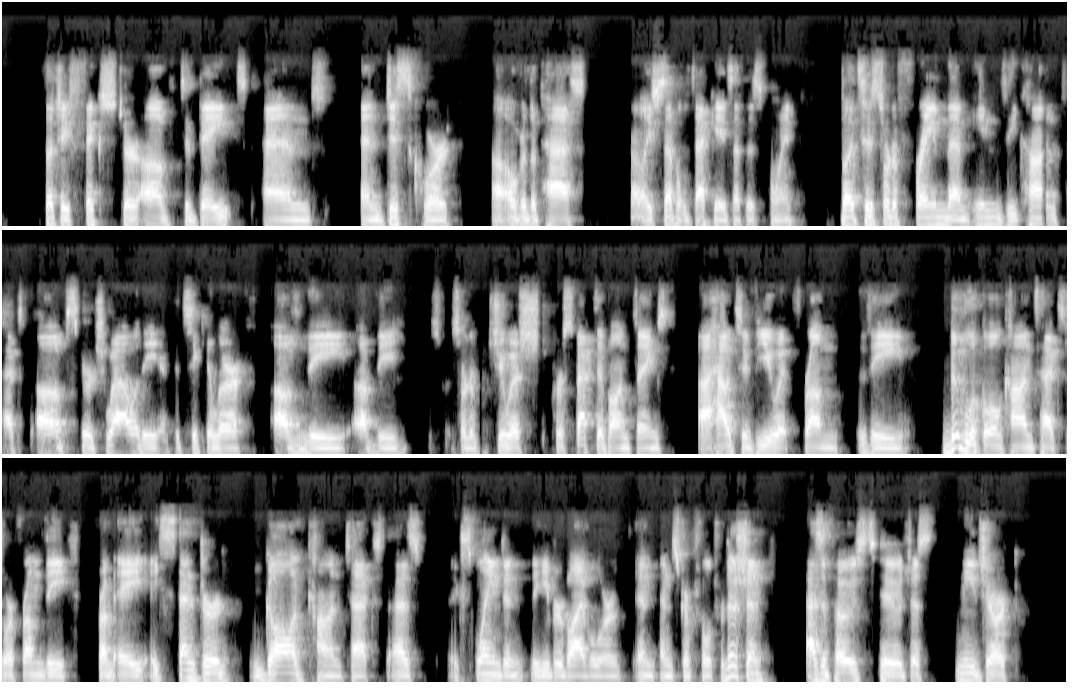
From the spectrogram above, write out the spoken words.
such a fixture of debate and and discord uh, over the past probably several decades at this point. But to sort of frame them in the context of spirituality, in particular of the of the sort of Jewish perspective on things, uh, how to view it from the biblical context or from the from a, a centered God context as explained in the Hebrew Bible or in, in scriptural tradition, as opposed to just knee jerk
